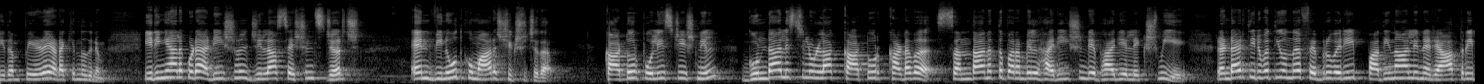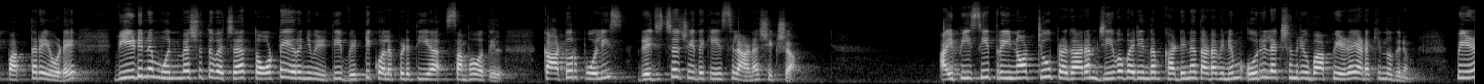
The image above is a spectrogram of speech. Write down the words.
വീതം പിഴയടയ്ക്കുന്നതിനും ഇരിങ്ങാലക്കുട അഡീഷണൽ ജില്ലാ sessions judge N Vinod Kumar ശിക്ഷിച്ചത്. കാട്ടൂർ പോലീസ് സ്റ്റേഷനിൽ ഗുണ്ടാ ലിസ്റ്റിലുള്ള കാട്ടൂർ കടവ് സന്താനത്ത് പറമ്പിൽ ഹരീഷിന്റെ ഭാര്യ ലക്ഷ്മിയെ രണ്ടായിരത്തി ഇരുപത്തിയൊന്ന് ഫെബ്രുവരി പതിനാലിന് രാത്രി പത്തരയോടെ വീടിന് മുൻവശത്ത് വെച്ച് തോട്ടയെറിഞ്ഞു വീഴ്ത്തി വെട്ടിക്കൊലപ്പെടുത്തിയ സംഭവത്തിൽ കാട്ടൂർ പോലീസ് രജിസ്റ്റർ ചെയ്ത കേസിലാണ് ശിക്ഷ. I P C three nought two പ്രകാരം ജീവപര്യന്തം കഠിന തടവിനും ഒരു ലക്ഷം രൂപ പിഴയടയ്ക്കുന്നതിനും പിഴ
